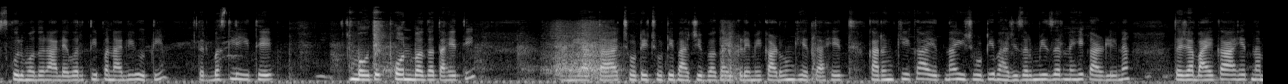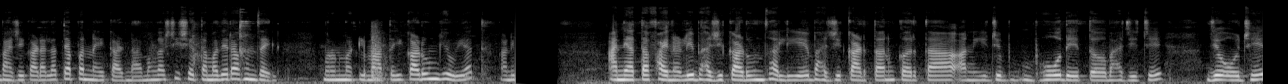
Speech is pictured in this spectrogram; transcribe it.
स्कूलमधून आल्यावर ती पण आली होती. तर बसली इथे. बहुतेक फोन बघत आहे ती. आणि आता छोटी छोटी भाजी बघा इकडे मी काढून घेत आहेत. कारण की काय आहेत ना ही छोटी भाजी जर मी जर नाही काढली ना तर ज्या बायका आहेत ना भाजी काढायला त्या पण नाही काढणार. मग अशी शेतामध्ये राहून जाईल. म्हणून म्हटलं मग आता ही काढून घेऊयात. आणि आणि आता फायनली भाजी काढून झाली आहे भाजी काढताना करता आणि जे भो देतं भाजीचे जे ओझे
